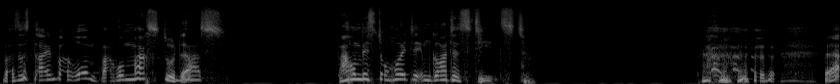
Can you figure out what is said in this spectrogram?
Was ist dein Warum? Warum machst du das? Warum bist du heute im Gottesdienst? ja,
